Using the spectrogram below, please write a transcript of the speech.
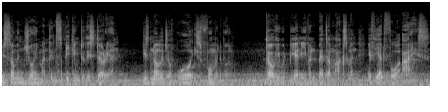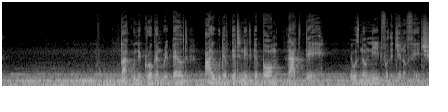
is some enjoyment in speaking to this Turian. His knowledge of war is formidable, though he would be an even better marksman if he had four eyes. Back when the Krogan rebelled, I would have detonated a bomb that day. There was no need for the genophage.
